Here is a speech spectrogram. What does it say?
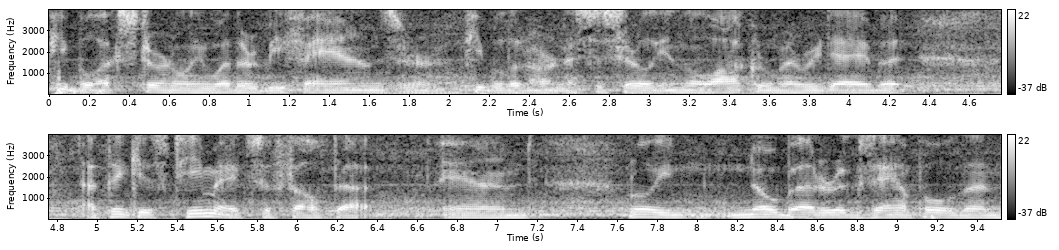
people externally, whether it be fans or people that aren't necessarily in the locker room every day, but I think his teammates have felt that. And really, no better example than,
